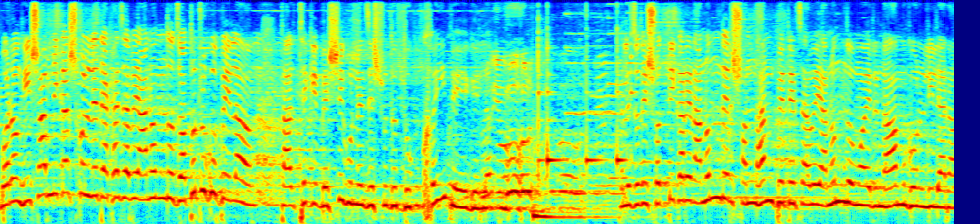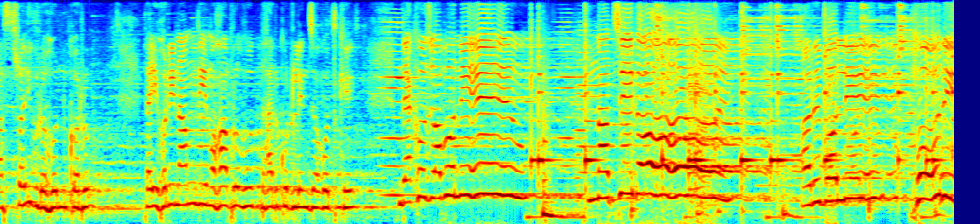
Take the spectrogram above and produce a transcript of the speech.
বরং হিসাব নিকাশ করলে দেখা যাবে আনন্দ যতটুকু পেলাম, তার থেকে বেশি গুণে যে শুধু দুঃখই পেয়ে গেলাম। তাহলে যদি সত্যিকারের আনন্দের সন্ধান পেতে চাও, এই আনন্দময়ের নাম গুণ, লীলার আশ্রয় গ্রহণ করো। তাই হরি নাম দিয়ে মহাপ্রভু উদ্ধার করলেন জগৎকে। দেখো জবনে নাচে গায় আর বলে হরি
